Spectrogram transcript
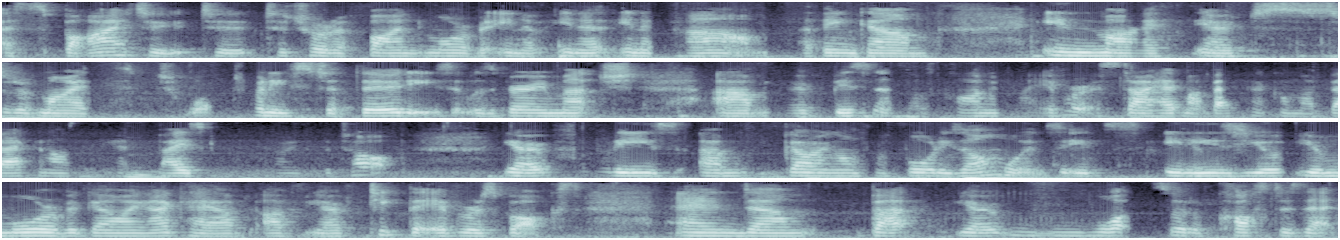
aspire to, to, to try to find more of an inner, inner, inner calm. I think um, in my, you know, sort of my tw- 20s to 30s, it was very much um, you know, business. I was climbing my Everest. I had my backpack on my back and I was at base going to the top. You know, 40s um, going on from 40s onwards, it's it is you're, you're more of a going. Okay, I've, I've you know ticked the Everest box, and um, but you know what sort of cost is that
